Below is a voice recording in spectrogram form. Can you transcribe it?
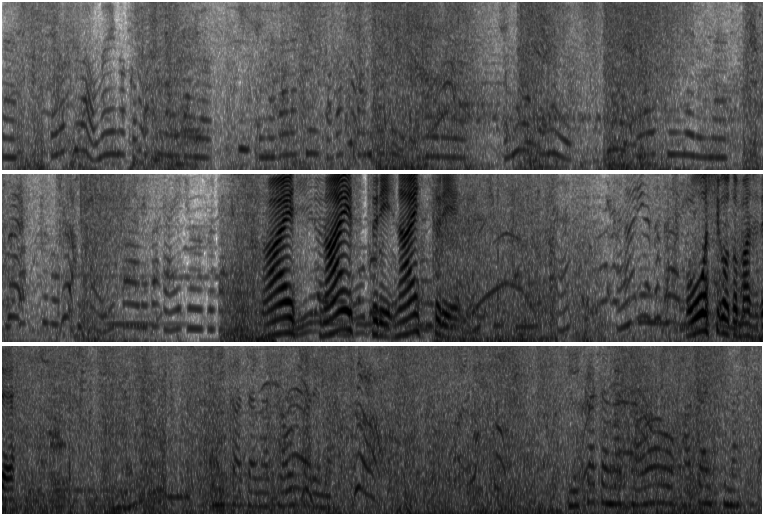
なゼロスはお前のこと嫌いだよ火しながら球飛ばしたんだけるよ死けないナイスナイス釣りナイス釣り大仕事マジで。味方が倒されました。味方がタワーを破壊しました。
